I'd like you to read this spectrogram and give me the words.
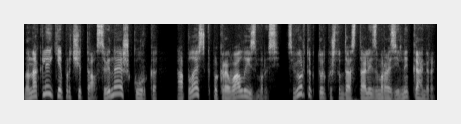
На наклейке я прочитал «Свиная шкурка», а пластик покрывал изморозь. Сверток только что достали из морозильной камеры.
